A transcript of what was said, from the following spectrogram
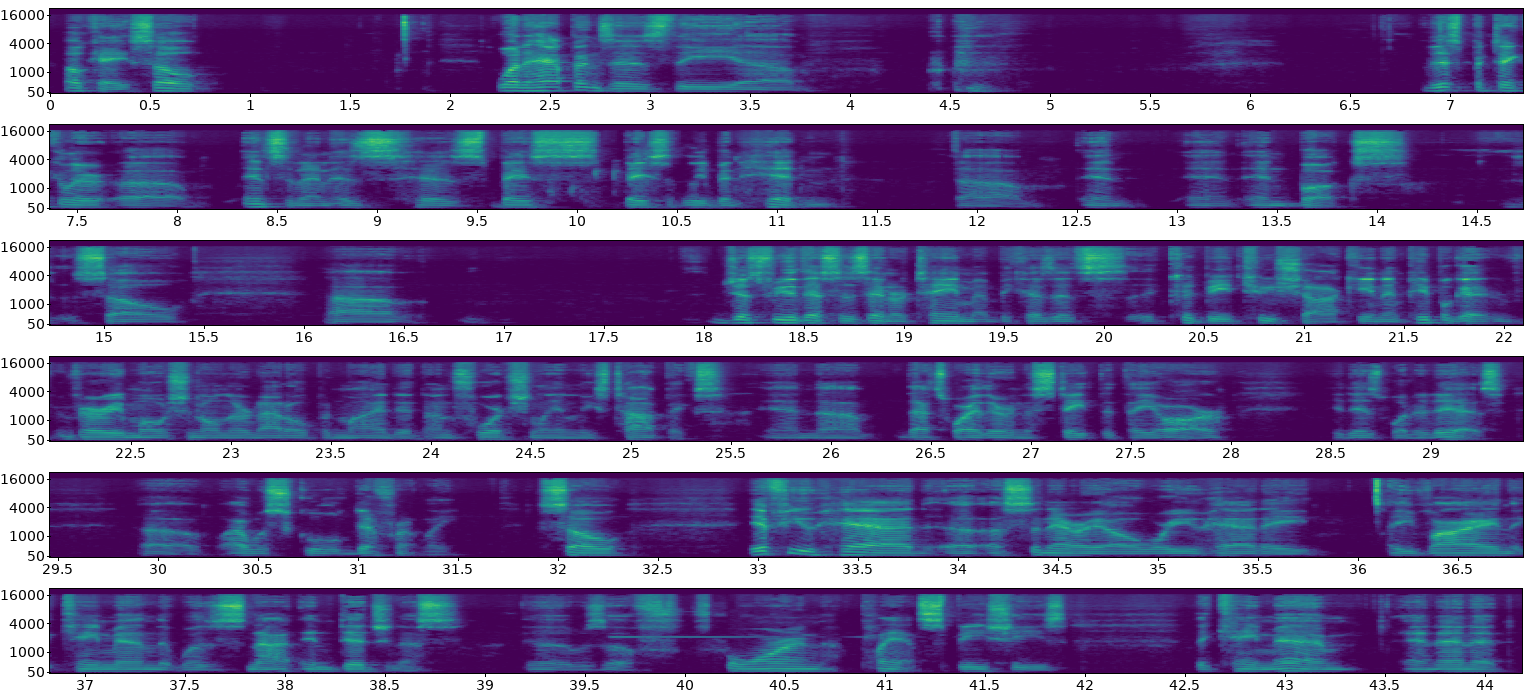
okay, so what happens is the uh, this particular uh, incident has has base, basically been hidden um, in, in, in books. So uh, just view this as entertainment because it's it could be too shocking and people get very emotional and they're not open minded. Unfortunately, in these topics, and uh, that's why they're in the state that they are. It is what it is. Uh, I was schooled differently. So if you had a, a scenario where you had a a vine that came in that was not indigenous. It was a foreign plant species that came in, and then it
